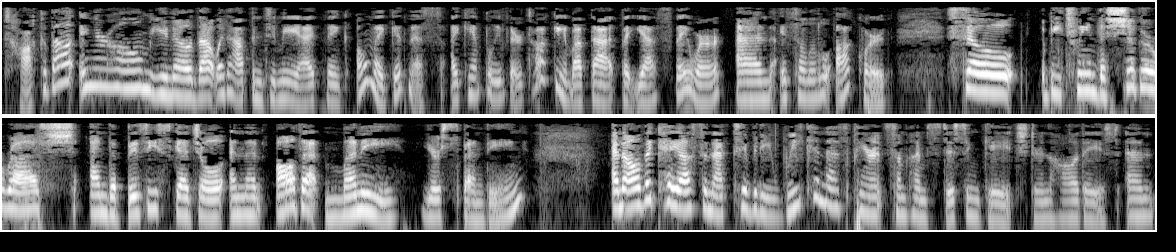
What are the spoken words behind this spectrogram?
talk about in your home, you know, that would happen to me. I think, oh my goodness, I can't believe they're talking about that. But yes, they were. And it's a little awkward. So between the sugar rush and the busy schedule and then all that money you're spending, and all the chaos and activity, we can as parents sometimes disengage during the holidays. And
